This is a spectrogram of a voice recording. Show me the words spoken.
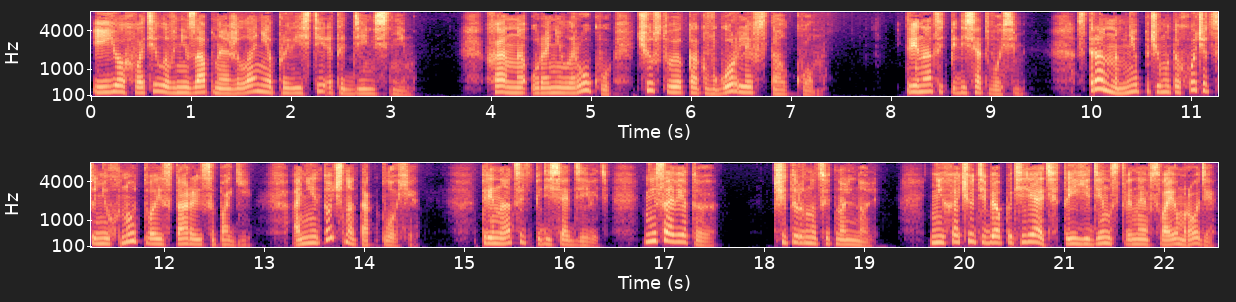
и ее охватило внезапное желание провести этот день с ним. Ханна уронила руку, чувствуя, как в горле встал ком. 13.58. Странно, мне почему-то хочется нюхнуть твои старые сапоги. Они точно так плохи? 13.59. Не советую. 14.00. Не хочу тебя потерять, ты единственная в своем роде.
